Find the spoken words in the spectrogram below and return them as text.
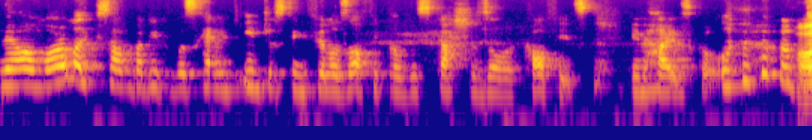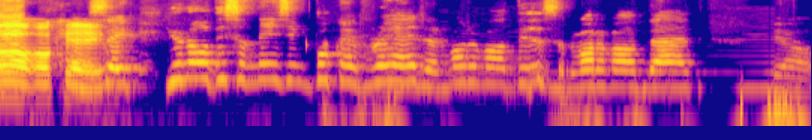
no more like somebody who was having interesting philosophical discussions over coffees in high school. Oh, okay. and saying, you know, this amazing book I've read, and what about this, and what about that? Yeah,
